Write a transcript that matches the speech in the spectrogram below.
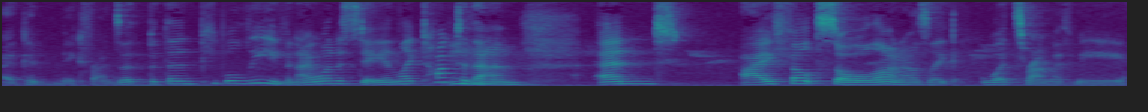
I could make friends with. But then people leave and I want to stay and like talk to mm-hmm. them. And I felt so alone. I was like, what's wrong with me?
